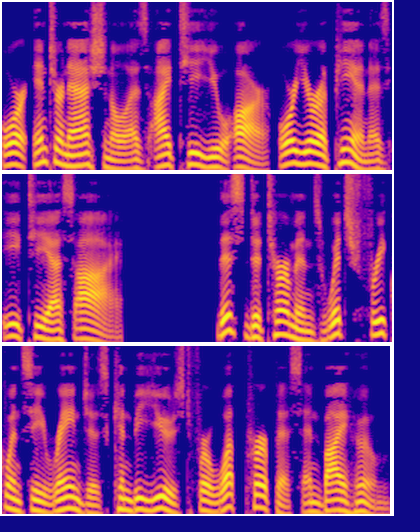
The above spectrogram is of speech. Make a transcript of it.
or International as ITUR, or European as ETSI. This determines which frequency ranges can be used for what purpose and by whom.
